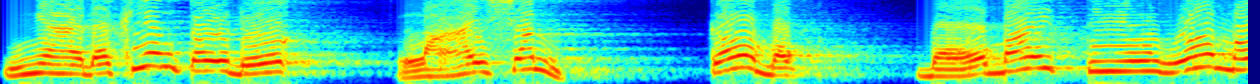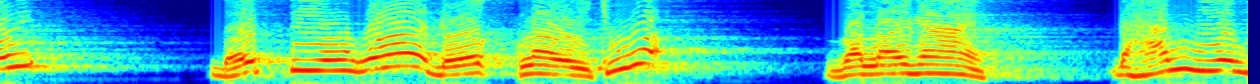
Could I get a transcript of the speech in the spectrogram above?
Ngài đã khiến tôi được lại sanh, có một bộ máy tiêu hóa mới để tiêu hóa được lời chúa. Và lời ngài đã nhiên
